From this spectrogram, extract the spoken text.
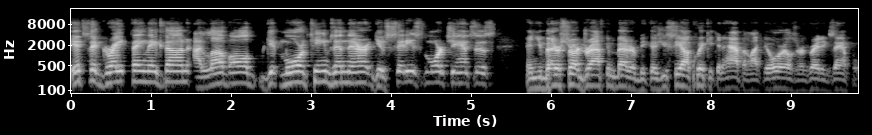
it's a great thing they've done. I love all get more teams in there, give cities more chances, and you better start drafting better because you see how quick it can happen. Like the Orioles are a great example.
